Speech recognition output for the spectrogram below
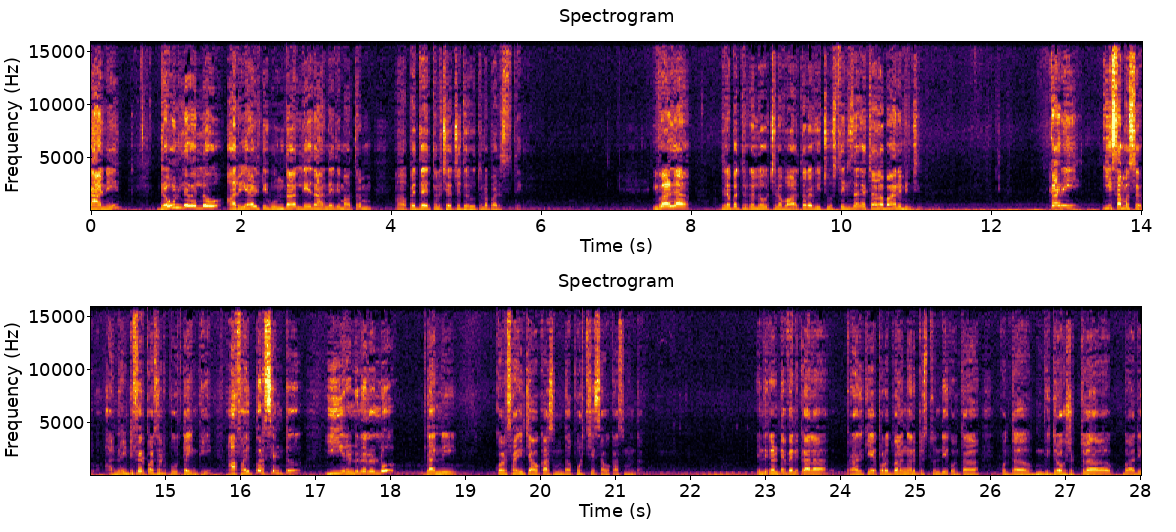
కానీ గ్రౌండ్ లెవెల్లో ఆ రియాలిటీ ఉందా లేదా అనేది మాత్రం పెద్ద ఎత్తున చర్చ జరుగుతున్న పరిస్థితి. ఇవాళ దినపత్రికల్లో వచ్చిన వార్తలు అవి చూస్తే నిజంగా చాలా బాగా అనిపించింది. కానీ ఈ సమస్యలు ఆ నైంటీ ఫైవ్ పర్సెంట్ పూర్తయింది. ఆ ఫైవ్ పర్సెంట్ ఈ రెండు నెలల్లో దాన్ని కొనసాగించే అవకాశం ఉందా? పూర్తి చేసే అవకాశం ఉందా? ఎందుకంటే వెనకాల రాజకీయ ప్రోద్బలం కనిపిస్తుంది కొంత కొంత విద్రోహ శక్తుల అది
